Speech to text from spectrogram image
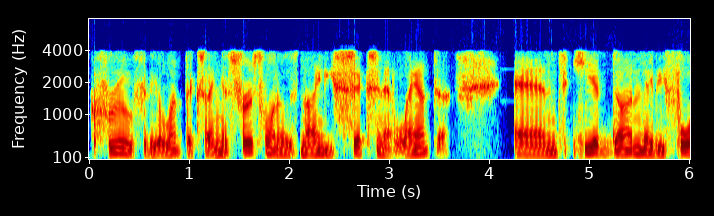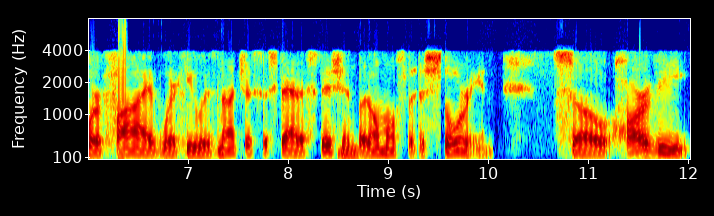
crew for the Olympics. I think his first one was 96 in Atlanta and he had done maybe four or five where he was not just a statistician but almost a historian. So harvey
